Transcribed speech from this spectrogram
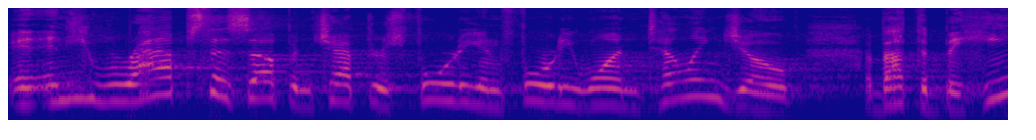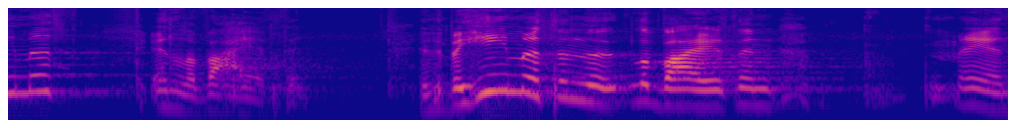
And, and, he wraps this up in chapters 40 and 41, telling Job about the behemoth and Leviathan. And the behemoth and the Leviathan, man,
